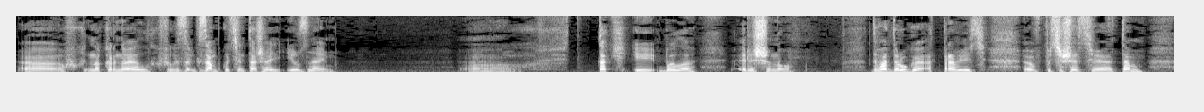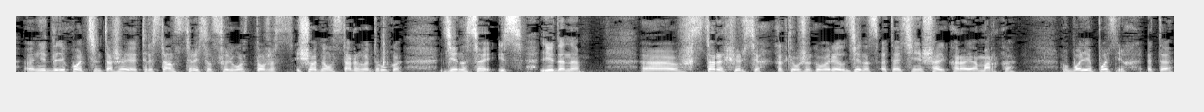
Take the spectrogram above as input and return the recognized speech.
э, на Корнуэлл, к замку Тентажель и узнаем. Э, так и было решено. Два друга отправились в путешествие. Там, э, недалеко от Тентажеля, Тристан встретил своего тоже, еще одного старого друга, Диноса из Лидона. Э, в старых версиях, как я уже говорил, Динос – это Синишаль короля Марка. В более поздних это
